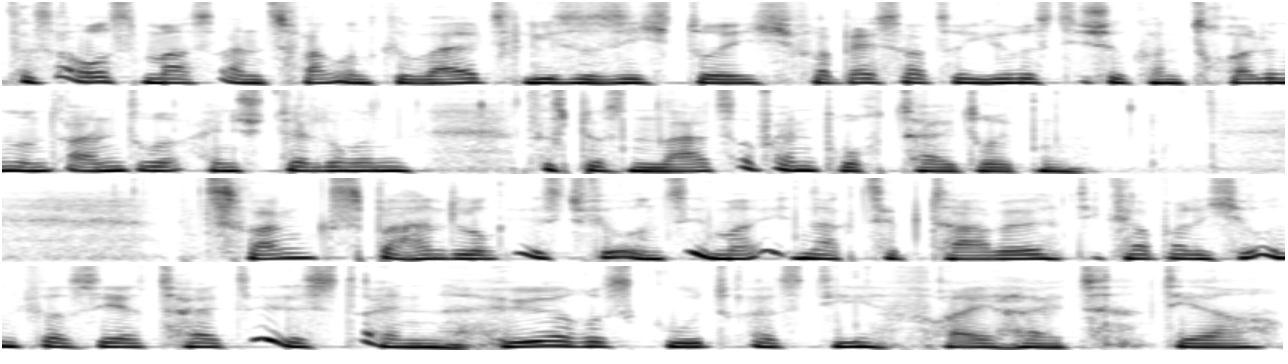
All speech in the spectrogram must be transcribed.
Das Ausmaß an Zwang und Gewalt ließe sich durch verbesserte juristische Kontrollen und andere Einstellungen des Personals auf einen Bruchteil drücken. Zwangsbehandlung ist für uns immer inakzeptabel. Die körperliche Unversehrtheit ist ein höheres Gut als die Freiheit der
